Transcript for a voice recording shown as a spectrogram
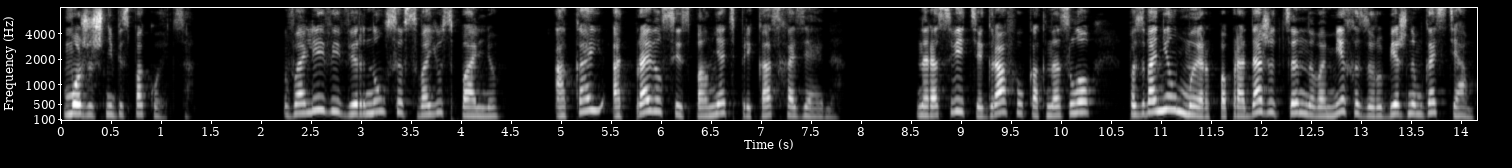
Можешь не беспокоиться. Валеви вернулся в свою спальню, а Кай отправился исполнять приказ хозяина. На рассвете графу, как назло, позвонил мэр по продаже ценного меха зарубежным гостям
